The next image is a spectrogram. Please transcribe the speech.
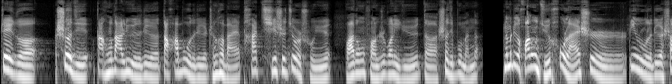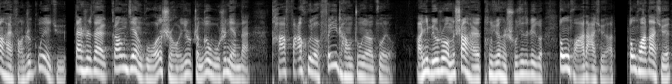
这个设计大红大绿的这个大画布的这个陈鹤白，他其实就是属于华东纺织管理局的设计部门的。那么这个华东局后来是并入了这个上海纺织工业局，但是在刚建国的时候，也就是整个五十年代，它发挥了非常重要的作用啊！你比如说我们上海同学很熟悉的这个东华大学啊，东华大学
